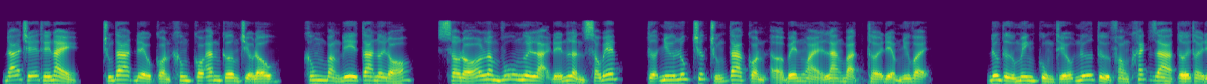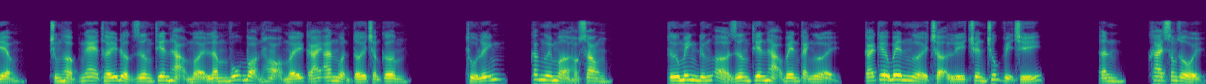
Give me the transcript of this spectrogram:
Đã trễ thế này, chúng ta đều còn không có ăn cơm chiều đâu, không bằng đi ta nơi đó, sau đó Lâm Vũ ngươi lại đến lần sau bếp, tựa như lúc trước chúng ta còn ở bên ngoài lang bạt thời điểm như vậy. Đương Tử Minh cùng thiếu nữ từ phòng khách ra tới thời điểm, trùng hợp nghe thấy được Dương Thiên Hạo mời Lâm Vũ bọn họ mấy cái ăn muộn tới chấm cơm. Thủ lĩnh, các ngươi mở học xong. tứ Minh đứng ở Dương Thiên Hạo bên cạnh người, cái kia bên người trợ lý chuyên trúc vị trí. Ân, khai xong rồi.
